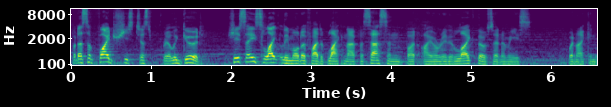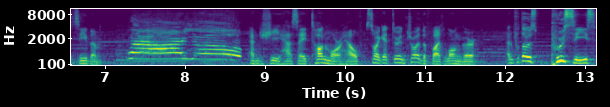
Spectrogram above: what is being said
but as a fight she's just really good. She's a slightly modified Black Knife Assassin, but I already like those enemies when I can see them. Where are you? And she has a ton more health, so I get to enjoy the fight longer. And for those pussies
